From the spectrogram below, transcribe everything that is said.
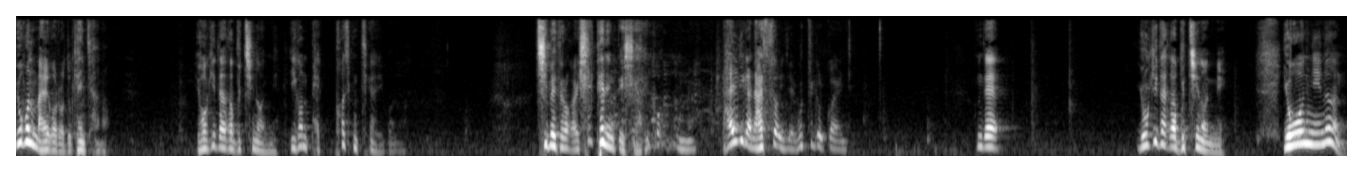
요거는 말 걸어도 괜찮아. 여기다가 붙인 언니. 이건 100%야, 이거는. 집에 들어가기 싫다는 뜻이야, 이거 오늘. 난리가 났어, 이제. 어떻게 올 거야, 이제. 근데, 여기다가 붙인 언니. 요 언니는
